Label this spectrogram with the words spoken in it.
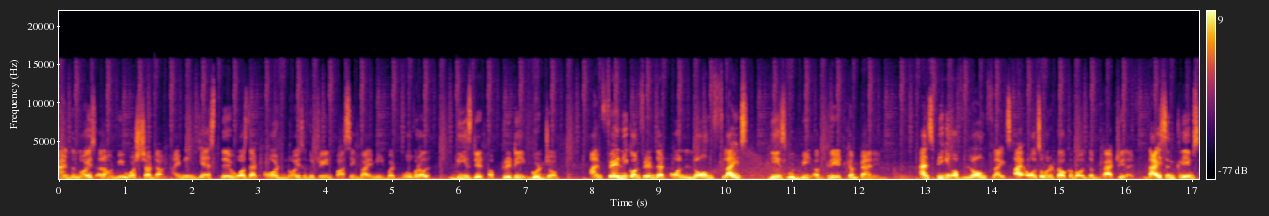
and the noise around me was shut down. I mean, yes, there was that odd noise of the train passing by me, but overall, these did a pretty good job. I'm fairly confident that on long flights, these would be a great companion. And speaking of long flights, I also want to talk about the battery life. Dyson claims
